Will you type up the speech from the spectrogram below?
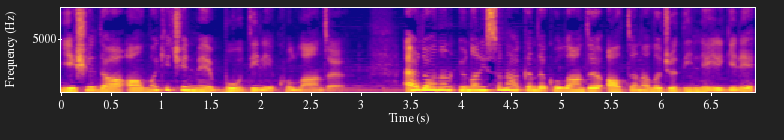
Yeşildağ'ı almak için mi bu dili kullandı? Erdoğan'ın Yunanistan hakkında kullandığı alttan alıcı dille ilgili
